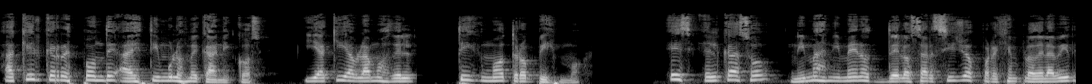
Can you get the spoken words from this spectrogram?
aquel que responde a estímulos mecánicos, y aquí hablamos del tigmotropismo. Es el caso ni más ni menos de los arcillos, por ejemplo, de la vid,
